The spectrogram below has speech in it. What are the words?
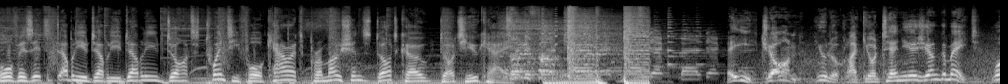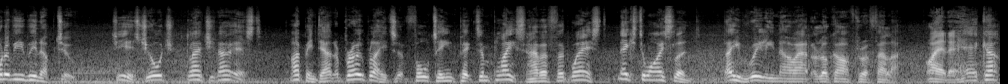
or visit www.24caratpromotions.co.uk. 24 Carat. Hey, John, you look like you're 10 years younger, mate. What have you been up to? Cheers, George. Glad you noticed. I've been down to Broblades at 14 Picton Place, Haverfordwest, next to Iceland. They really know how to look after a fella. I had a haircut,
